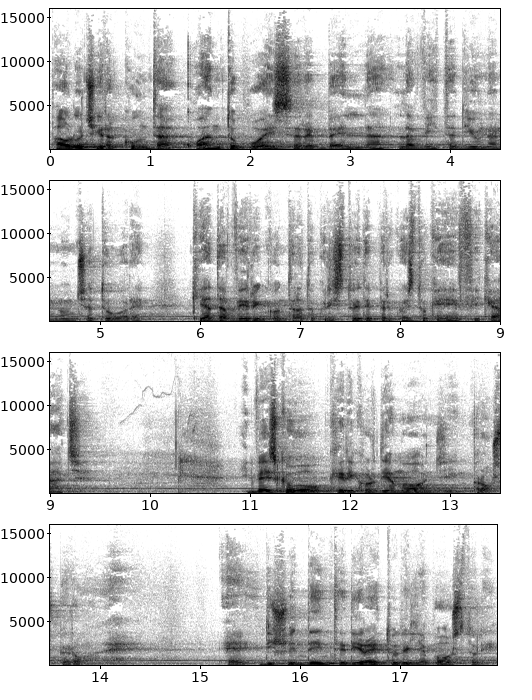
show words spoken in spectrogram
Paolo ci racconta quanto può essere bella la vita di un annunciatore che ha davvero incontrato Cristo ed è per questo che è efficace. Il vescovo che ricordiamo oggi, Prospero, è, discendente diretto degli Apostoli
